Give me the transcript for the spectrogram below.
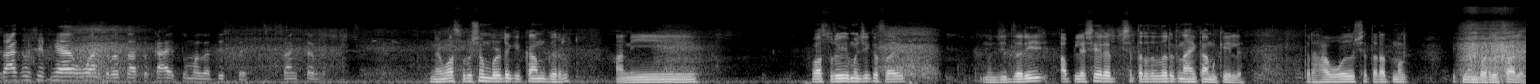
सागर शेठ ह्या वासरात असं काय तुम्हाला दिसतंय? सांगता का? नाही वासरू शंभर टक्के काम करेल. आणि वासरू हे म्हणजे कसं आहे म्हणजे जरी आपल्या शहरात क्षेत्रात जर नाही काम केलं तर हा वळू क्षेत्रात मग एक नंबरला चालेल.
